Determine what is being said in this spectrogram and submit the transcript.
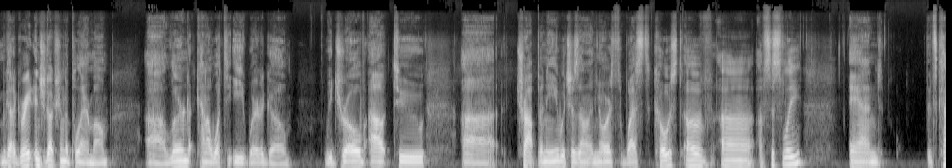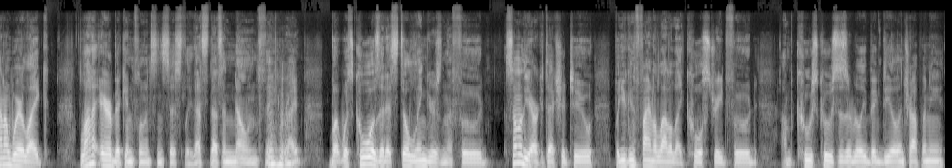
we got a great introduction to Palermo. Uh, learned kind of what to eat, where to go. We drove out to uh, Trapani, which is on the northwest coast of uh, of Sicily, and it's kind of where like a lot of Arabic influence in Sicily. That's that's a known thing, right? But what's cool is that it still lingers in the food. Some of the architecture too, but you can find a lot of like cool street food. Um, couscous is a really big deal in Trapani,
